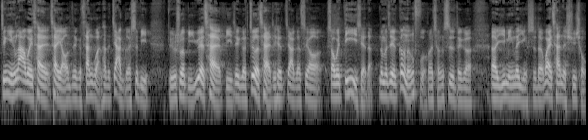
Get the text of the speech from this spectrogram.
经营辣味菜菜肴的这个餐馆，它的价格是比，比如说比粤菜、比这个浙菜这些价格是要稍微低一些的。那么这个更能符合城市这个呃移民的饮食的外餐的需求。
